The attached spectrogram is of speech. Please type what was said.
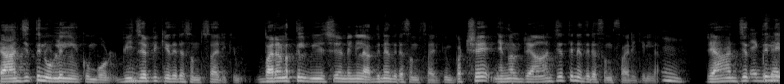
രാജ്യത്തിനുള്ളിൽ നിൽക്കുമ്പോൾ ബി ജെ പിക്കെതിരെ സംസാരിക്കും. ഭരണത്തിൽ വീഴ്ചയുണ്ടെങ്കിൽ അതിനെതിരെ സംസാരിക്കും. പക്ഷേ ഞങ്ങൾ രാജ്യത്തിനെതിരെ സംസാരിക്കില്ല. രാജ്യത്തിന്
